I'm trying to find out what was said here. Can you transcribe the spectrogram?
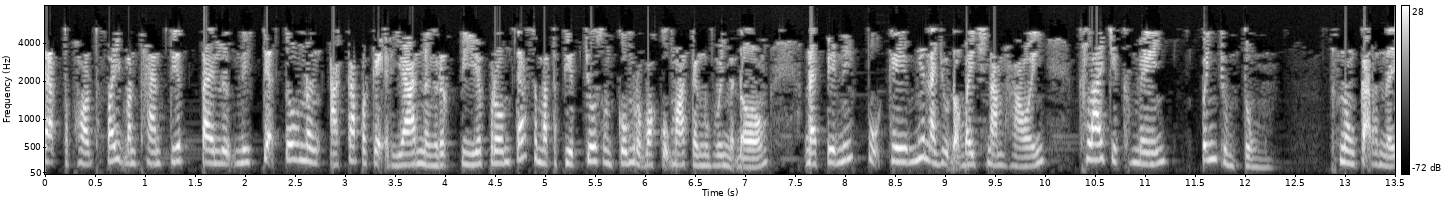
លទ្ធផលថ្មីបន្ថែមទៀតតែលើកនេះទាក់ទងនឹងអកប្បកិរិយានិងរឹកពីព្រមទាំងសមត្ថភាពចូលសង្គមរបស់កុមារទាំងនោះវិញម្ដងដែលពេលនេះពួកគេមានអាយុ13ឆ្នាំហើយคล้ายជាក្មេងពេញជំទង់ក្នុងករណី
